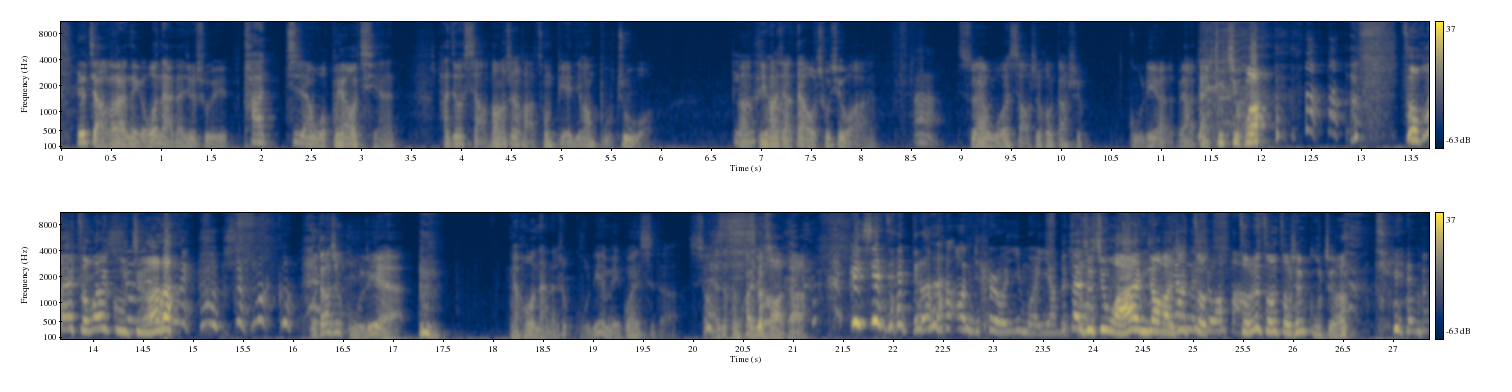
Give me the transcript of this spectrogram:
又讲回来那个，我奶奶就属于她，既然我不要钱，她就想方设法从别的地方补助我啊、比方讲带我出去玩，嗯，虽然我小时候当时骨裂了，被她带出去玩，走回来走回来骨折了，什么骨？我当时骨裂。然后我奶奶说骨裂没关系的，小孩子很快就好的，跟现在得了奥密克戎一模一样的带出去玩，你知道吗？就走走着走着走成骨折了。天哪！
